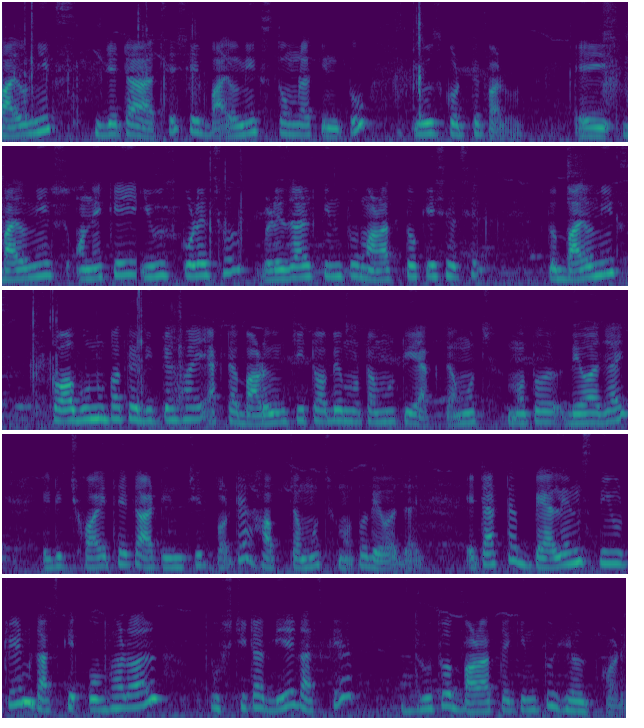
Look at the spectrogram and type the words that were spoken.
বায়োমিক্স যেটা আছে, সেই বায়োমিক্স তোমরা কিন্তু ইউজ করতে পারো। এই বায়োমিক্স অনেকেই ইউজ করেছ রেজাল্ট কিন্তু মারাত্মক এসেছে। তো বায়োমিক্স টব অনুপাতে দিতে হয় একটা বারো ইঞ্চি টবে মোটামুটি এক চামচ মতো দেওয়া যায়। এটি ছয় থেকে আট ইঞ্চির পটে হাফ চামচ মতো দেওয়া যায়। এটা একটা ব্যালেন্স নিউট্রিয়েন্ট গাছকে ওভারঅল পুষ্টিটা দিয়ে গাছকে দ্রুত বাড়াতে কিন্তু হেল্প করে।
